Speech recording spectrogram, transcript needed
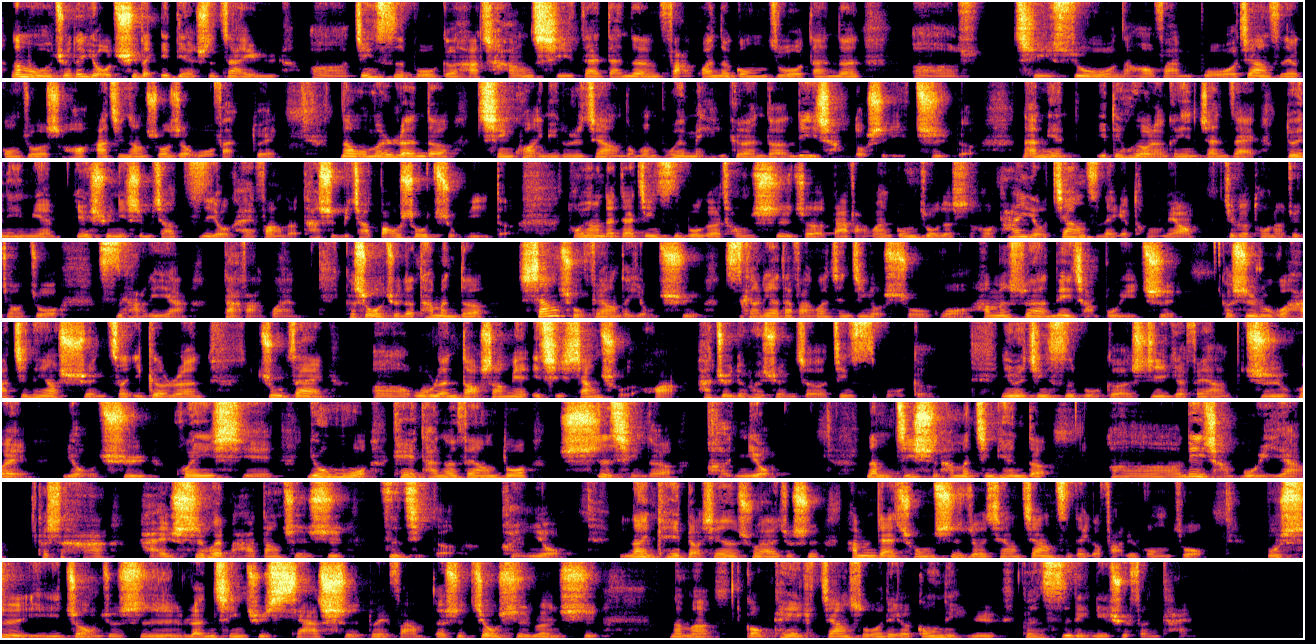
那么我觉得有趣的一点是在于，呃，金斯伯格他长期在担任法官的工作，担任呃。起诉，然后反驳这样子的工作的时候，他经常说着“我反对”。那我们人的情况一定都是这样的，我们不会每一个人的立场都是一致的，难免一定会有人跟你站在对立面。也许你是比较自由开放的，他是比较保守主义的。同样的，在金斯伯格从事着大法官工作的时候，他也有这样子的一个同僚，这个同僚就叫做斯卡利亚大法官。可是我觉得他们的。相处非常的有趣。斯卡利亚大法官曾经有说过，他们虽然立场不一致，可是如果他今天要选择一个人住在呃无人岛上面一起相处的话，他绝对会选择金斯伯格，因为金斯伯格是一个非常智慧、有趣、诙谐、幽默，可以谈论非常多事情的朋友。那么，即使他们今天的呃立场不一样，可是他还是会把他当成是自己的朋友。那你可以表现得出来，就是他们在从事着像这样子的一个法律工作，不是以一种就是人情去挟持对方，而是就事论事。那么公可以将所谓的一个公领域跟私领域去分开。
